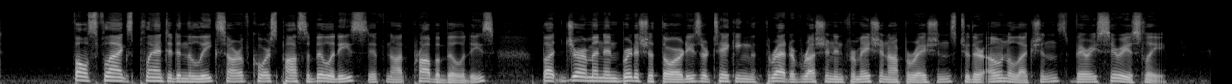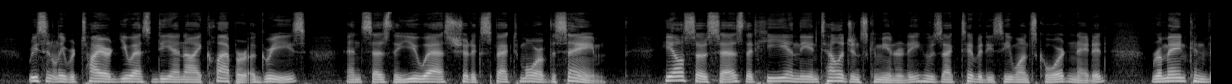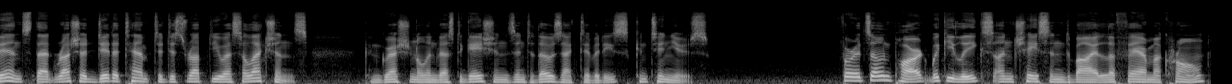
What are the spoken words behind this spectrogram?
False flags planted in the leaks are, of course, possibilities, if not probabilities, but German and British authorities are taking the threat of Russian information operations to their own elections very seriously. Recently retired U.S. DNI Clapper agrees and says the U.S. should expect more of the same. He also says that he and the intelligence community, whose activities he once coordinated, remain convinced that Russia did attempt to disrupt U.S. elections. Congressional investigations into those activities continues. For its own part, WikiLeaks, unchastened by l'affaire Macron,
